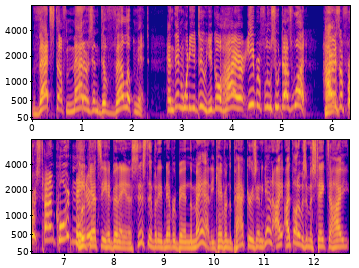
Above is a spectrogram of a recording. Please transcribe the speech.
that stuff matters in development. And then what do you do? You go hire Eberflus, who does what? Hires a first-time coordinator. Luke Getsy had been a- an assistant, but he'd never been the man. He came from the Packers, and again, I, I thought it was a mistake to hire. You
